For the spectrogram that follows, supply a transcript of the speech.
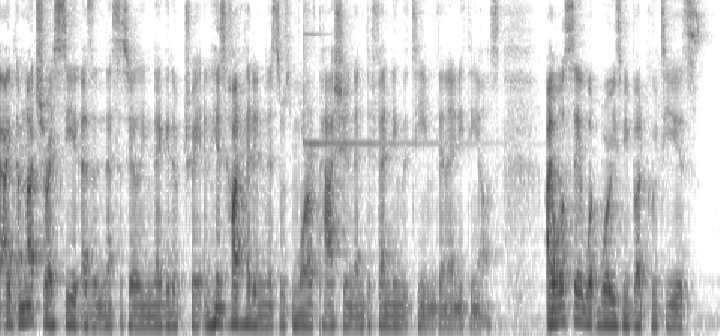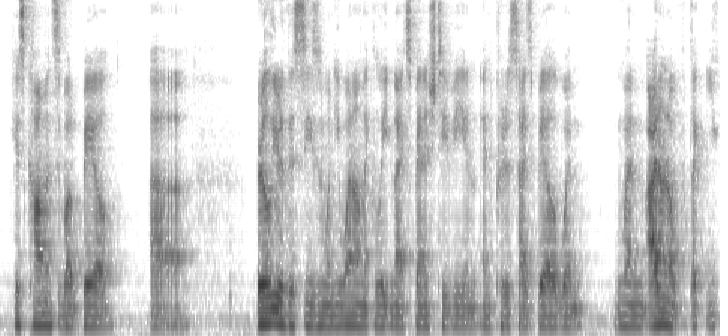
I, I'm not sure I see it as a necessarily negative trait. And his hot headedness was more of passion and defending the team than anything else. I will say what worries me about Guti is his comments about Bale uh, earlier this season when he went on like late night Spanish TV and, and criticized Bale when when I don't know like you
